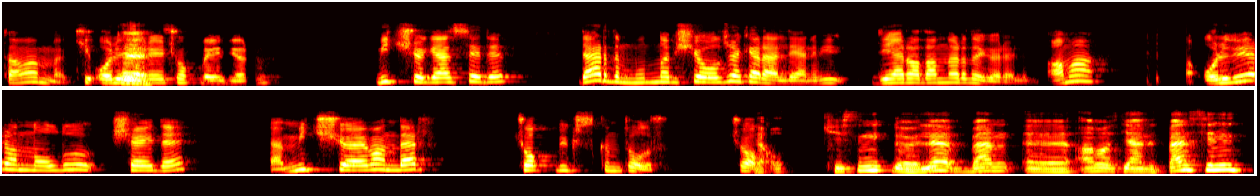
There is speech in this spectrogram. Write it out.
tamam mı? Ki Oliveira'yı Evet. çok beğeniyorum. Mitchell gelseydi derdim bununla bir şey olacak herhalde yani bir diğer adamları da görelim. Ama Oliveira'nın olduğu şeyde yani Mitchell Evander çok büyük sıkıntı olur. Çok. Ya kesinlikle öyle. Ben e, ama yani ben senin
